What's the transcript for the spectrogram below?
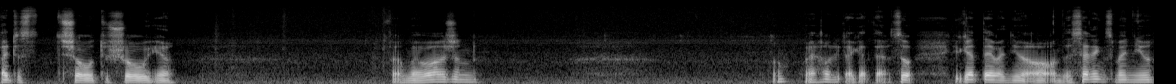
I just show to show here. Firmware version. Oh, where? How did I get there? So you get there when you are on the settings menu.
